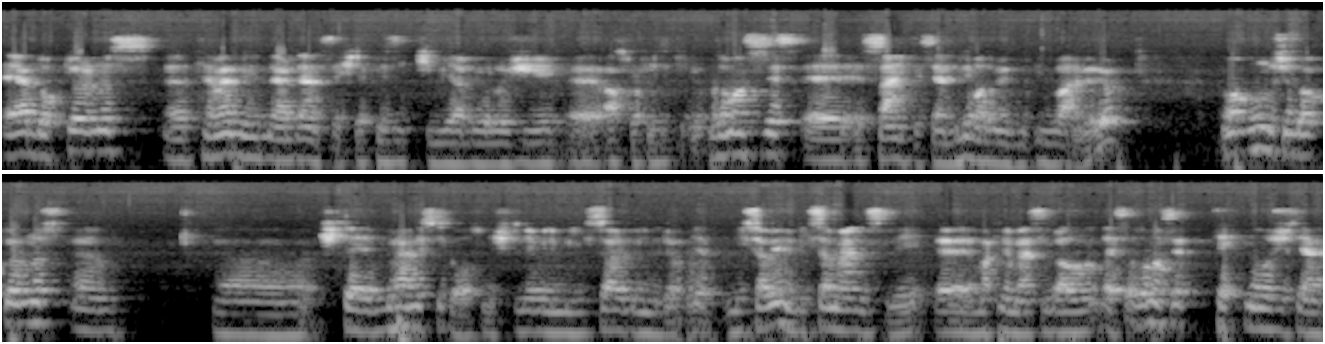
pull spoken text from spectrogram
Eğer doktorunuz e, temel bilimlerdense işte fizik, kimya, biyoloji, e, astrofizik o zaman size e, scientist yani bilim adamı ünvanı veriyor. Ama bunun için doktorunuz e, işte mühendislik olsun, işte ne bileyim bilgisayar diyor. Ya, bilgisayar bilimi, bilgisayar mühendisliği, e, makine mühendisliği alanındaysa o zaman size teknoloji yani,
